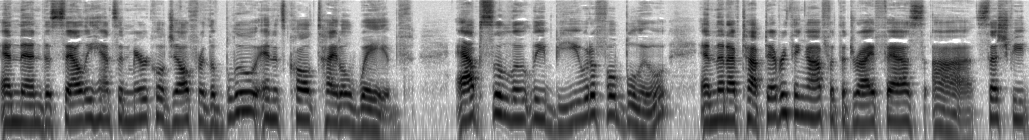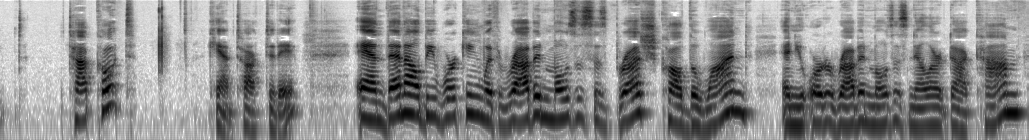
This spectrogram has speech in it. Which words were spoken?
And then the Sally Hansen Miracle Gel for the blue, and it's called Tidal Wave. Absolutely beautiful blue. And then I've topped everything off with the Dry Fast uh, Seche Vite top coat. Can't talk today. And then I'll be working with Robin Moses's brush called The Wand. And you order robinmosesnailart.com.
